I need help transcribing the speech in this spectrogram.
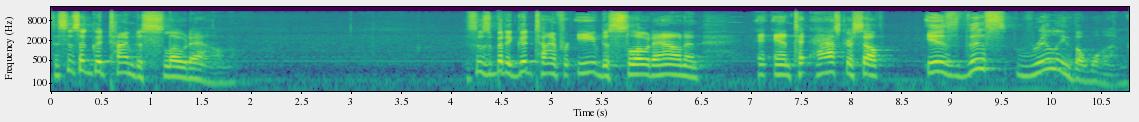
this is a good time to slow down. This has been a good time for Eve to slow down and, and to ask herself, is this really the one?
